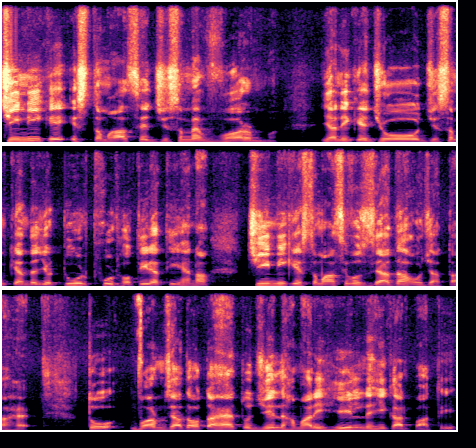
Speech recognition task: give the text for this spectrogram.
चीनी के इस्तेमाल से जिसम में वर्म, यानी कि जो जिसम के अंदर जो टूट फूट होती रहती है ना, चीनी के इस्तेमाल से वो ज़्यादा हो जाता है। तो वर्म ज़्यादा होता है तो जल्द हमारी हील नहीं कर पाती।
